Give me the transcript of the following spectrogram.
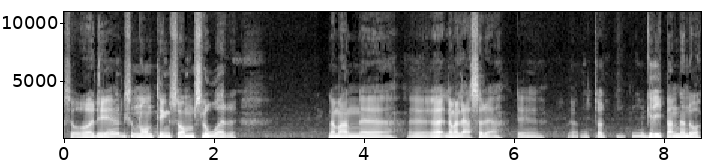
Så det är liksom någonting som slår när man, eh, eh, när man läser det. Det är ja, gripande ändå.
